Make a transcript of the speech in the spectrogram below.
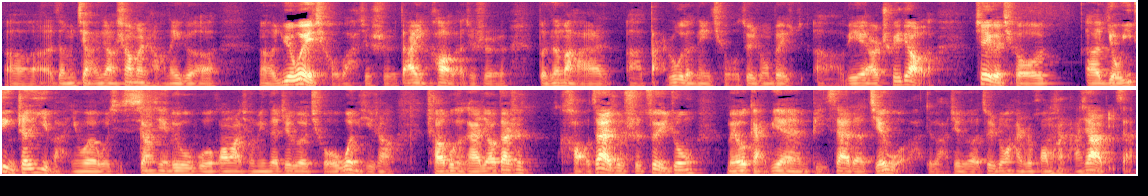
呃，咱们讲一讲上半场那个。呃，越位球吧，就是打引号的，就是本泽马啊打入的那球，最终被啊 VAR 吹掉了。这个球呃有一定争议吧，因为我相信利物浦和、皇马球迷在这个球问题上吵得不可开交。但是好在就是最终没有改变比赛的结果吧，对吧？这个最终还是皇马拿下了比赛。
